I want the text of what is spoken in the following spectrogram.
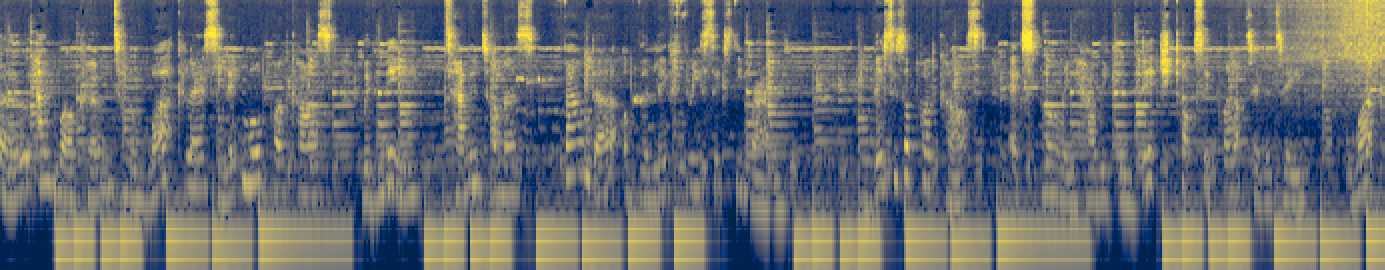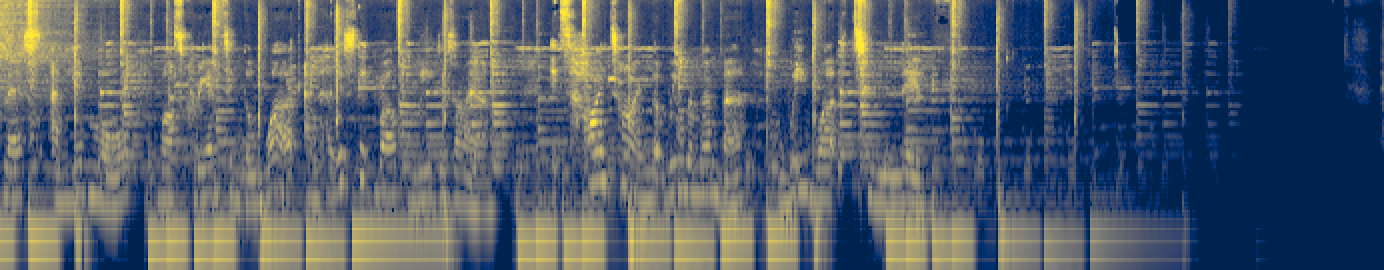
Hello and welcome to the Work Less, Live More podcast with me, Tamu Thomas, founder of the Live 360 brand. This is a podcast exploring how we can ditch toxic productivity, work less, and live more whilst creating the work and holistic wealth we desire. It's high time that we remember we work to live.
